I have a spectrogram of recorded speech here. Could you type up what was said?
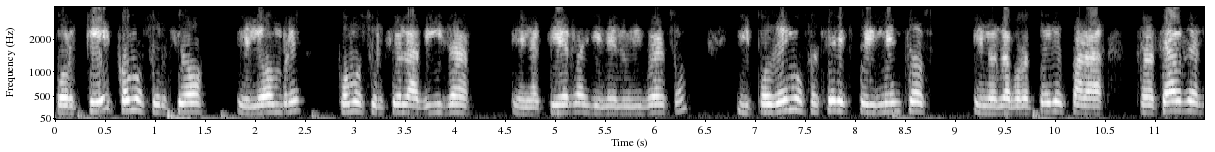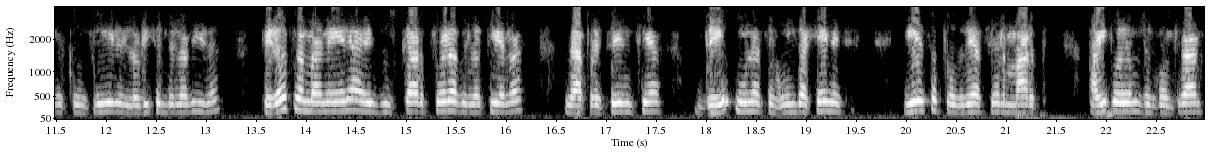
por qué, cómo surgió el hombre, cómo surgió la vida en la Tierra y en el universo, y podemos hacer experimentos en los laboratorios para tratar de reconstruir el origen de la vida, pero otra manera es buscar fuera de la Tierra la presencia de una segunda génesis, y eso podría ser Marte. Ahí podemos encontrar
